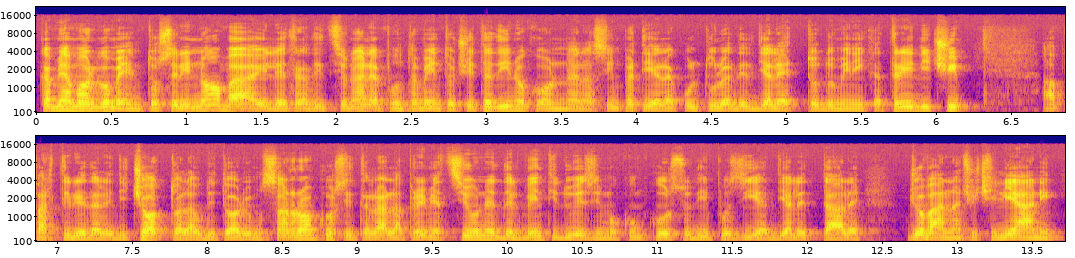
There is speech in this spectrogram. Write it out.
Cambiamo argomento, si rinnova il tradizionale appuntamento cittadino con la simpatia e la cultura del dialetto. Domenica 13 a partire dalle 18 all'Auditorium San Rocco si terrà la premiazione del 22 concorso di poesia dialettale Giovanna Ceciliani,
